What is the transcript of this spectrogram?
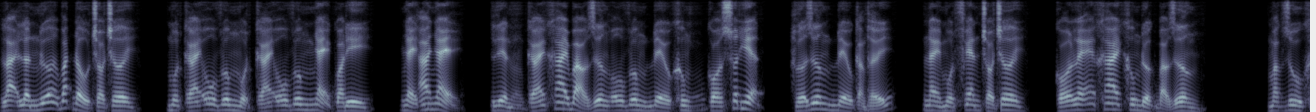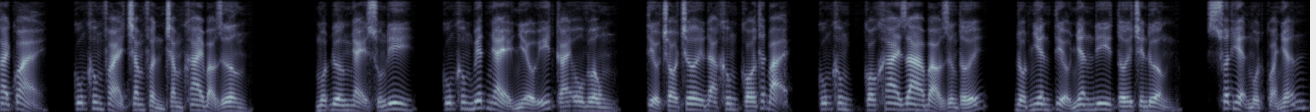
Lại lần nữa bắt đầu trò chơi, một cái ô vương một cái ô vương nhảy qua đi, nhảy a nhảy, liền cái khai bảo dương ô vương đều không có xuất hiện, hứa dương đều cảm thấy, này một phen trò chơi, có lẽ khai không được bảo dương. Mặc dù khai quải, cũng không phải trăm phần trăm khai bảo dương. Một đường nhảy xuống đi, cũng không biết nhảy nhiều ít cái ô vông, tiểu trò chơi đã không có thất bại, cũng không có khai ra bảo dương tới, đột nhiên tiểu nhân đi tới trên đường, xuất hiện một quả nhẫn.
